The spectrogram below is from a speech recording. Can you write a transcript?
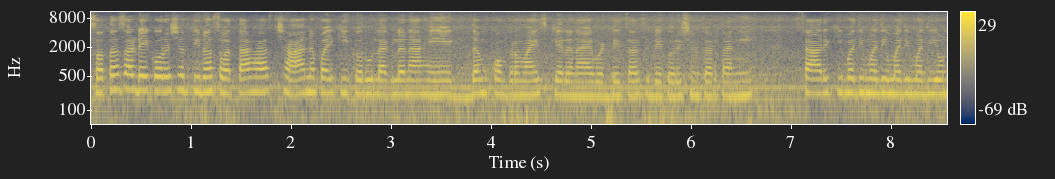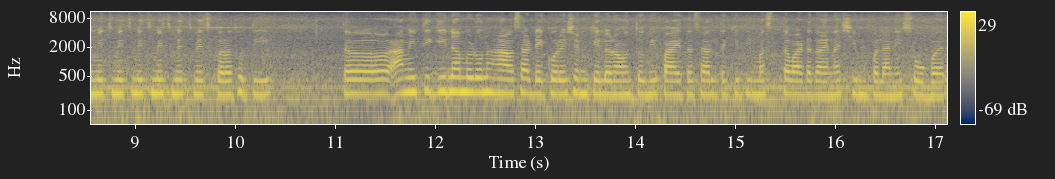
स्वतःचा डेकोरेशन तिनं स्वतः छानपैकी करू लागलं नाही. एकदम कॉम्प्रोमाइज केलं नाही बड्डेचाच डेकोरेशन करताना. सारखी मधी मधी मधी मधी येऊन मिच मिच मिच मिच मिच मिच करत होती. तर आम्ही तिघीनं मिळून हा असा डेकोरेशन केलं राहून. तुम्ही पाहत असाल तर किती मस्त वाटत आहे ना सिंपल आणि सोबर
